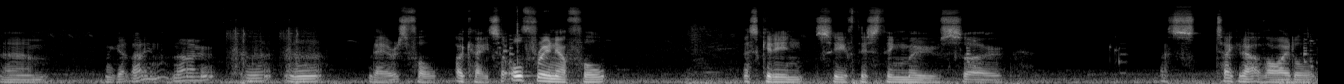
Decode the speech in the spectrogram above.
Um, we get that in? No. Uh, uh, there, it's full. Okay, so all three are now full. Let's get in, see if this thing moves. So let's take it out of idle.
